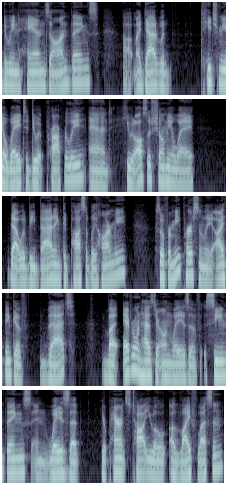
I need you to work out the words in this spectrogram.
doing hands on things. Uh, my dad would teach me a way to do it properly, and he would also show me a way that would be bad and could possibly harm me. So for me personally, I think of that, but everyone has their own ways of seeing things and ways that your parents taught you a, a life lesson.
